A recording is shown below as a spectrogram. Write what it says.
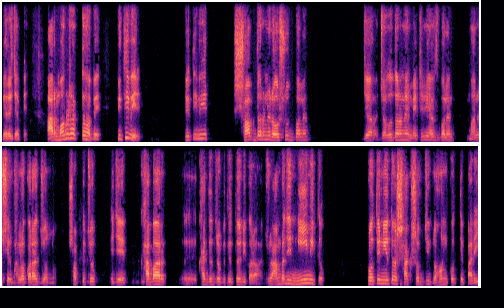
বেড়ে যাবে। আর মনে রাখতে হবে, পৃথিবীর পৃথিবীর সব ধরনের ওষুধ বলেন, যে, যত ধরনের মেটেরিয়ালস বলেন, মানুষের ভালো করার জন্য সবকিছু এই যে খাবার খাদ্যদ্রব্য তৈরি করা হয়। আমরা যদি নিয়মিত প্রতিনিয়ত শাকসবজি গ্রহণ করতে পারি।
